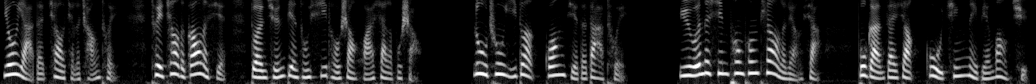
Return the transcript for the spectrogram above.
优雅的翘起了长腿，腿翘的高了些，短裙便从膝头上滑下了不少。露出一段光洁的大腿，宇文的心砰砰跳了两下，不敢再向顾青那边望去。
